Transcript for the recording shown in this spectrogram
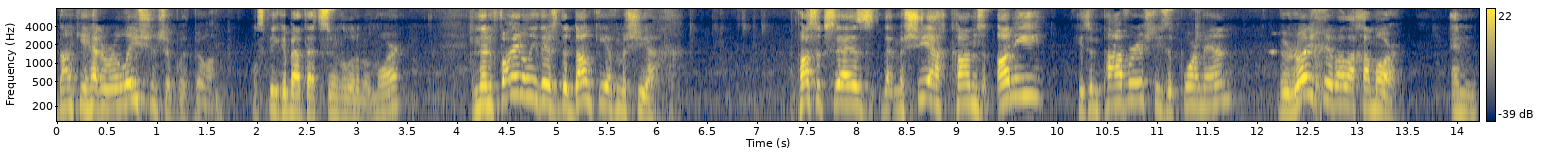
Donkey had a relationship with Bilam. We'll speak about that soon a little bit more. And then finally, there's the donkey of Mashiach. The pasuk says that Mashiach comes ani, he's impoverished, he's a poor man, v'roichiv alachamor. And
